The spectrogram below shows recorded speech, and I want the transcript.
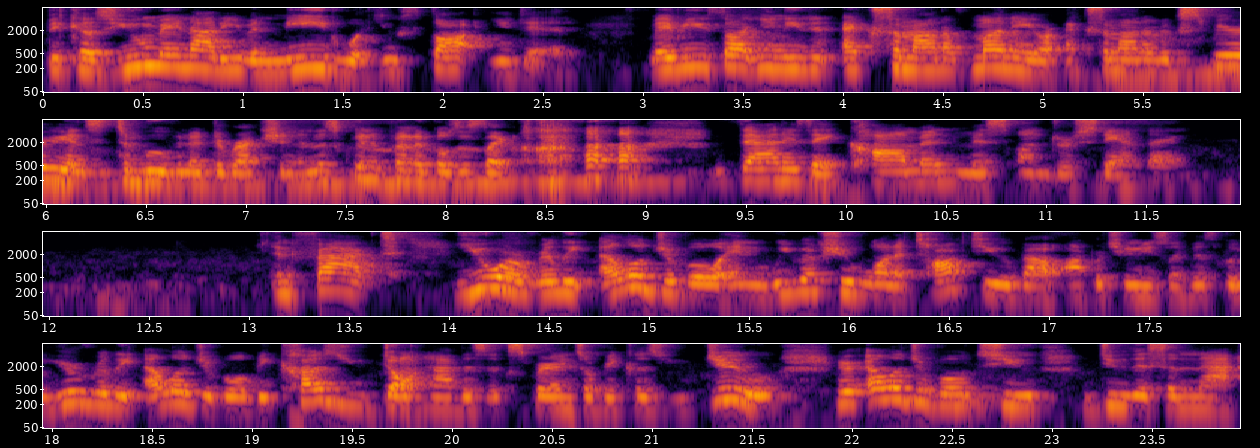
Because you may not even need what you thought you did. Maybe you thought you needed X amount of money or X amount of experience to move in a direction. And this Queen of Pentacles is like, that is a common misunderstanding. In fact, you are really eligible and we actually want to talk to you about opportunities like this, but you're really eligible because you don't have this experience or because you do, you're eligible to do this and that.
